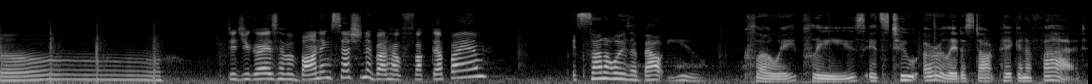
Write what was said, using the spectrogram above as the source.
Ah. Did you guys have a bonding session about how fucked up I am? It's not always about you. Chloe, please. It's too early to start picking a fight.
